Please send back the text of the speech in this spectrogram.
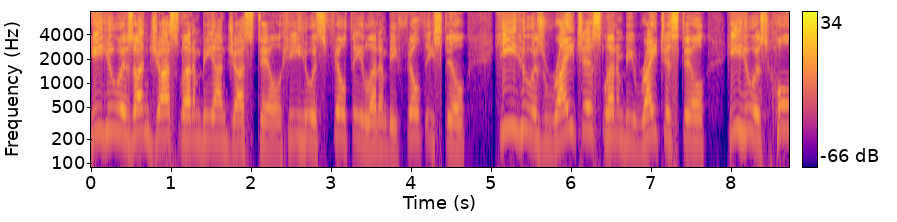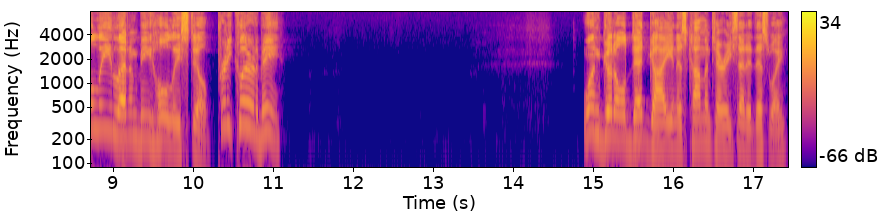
He who is unjust, let him be unjust still. He who is filthy, let him be filthy still. He who is righteous, let him be righteous still. He who is holy, let him be holy still. Pretty clear to me. One good old dead guy in his commentary said it this way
